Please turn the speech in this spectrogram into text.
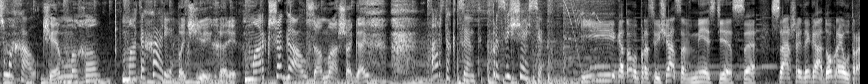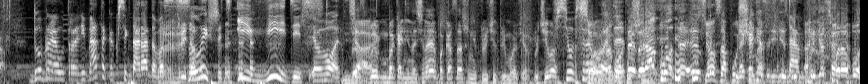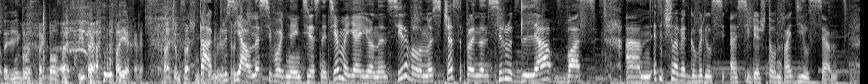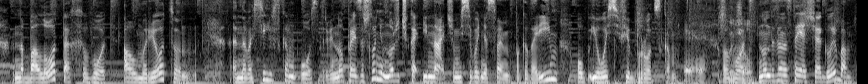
Тадж-Махал, Чем махал? Мата Хари, По чьей харе? Марк Шагал. Сама шагай. Арт-акцент. Просвещайся. И готовы просвещаться вместе с Сашей Дега. Доброе утро. Доброе утро, ребята. Как всегда, рада вас Ребята. слышать и видеть. Вот. Да. Сейчас мы пока не начинаем, пока Саша не включит прямой эфир. Включила? Все, все Всё, работает. работает. Работает! Все запущено. Наконец-то, Денис, Да. при- придется поработать, а не просто так болтать. Итак, поехали. О чем Саша Так, друзья, у нас сегодня интересная тема. Я ее анонсировала, но сейчас я проанонсирую для вас. Этот человек говорил с- о себе, что он родился на болотах, вот, а умрет он на Васильевском острове. Но произошло немножечко иначе. Мы сегодня с вами поговорим об Иосифе Бродском. слышал. Вот. Ну, это настоящая глыба.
